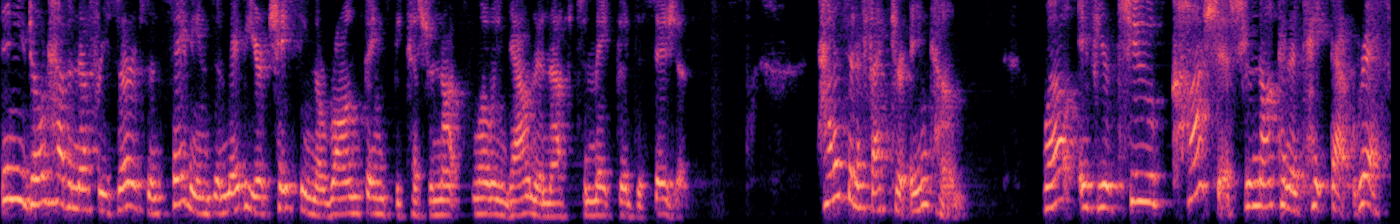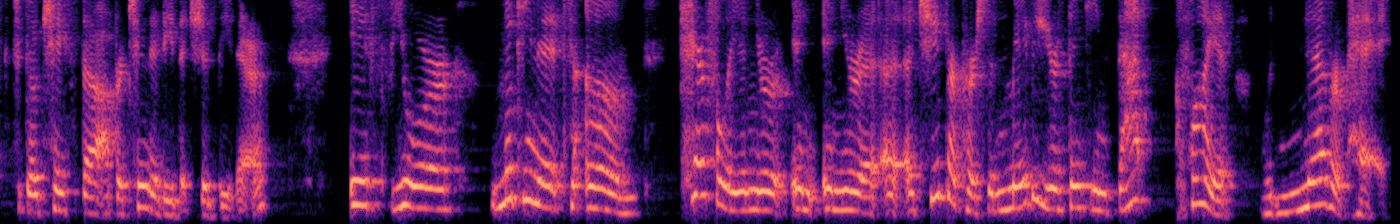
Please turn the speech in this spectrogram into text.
then you don't have enough reserves and savings, and maybe you're chasing the wrong things because you're not slowing down enough to make good decisions. How does it affect your income? Well, if you're too cautious, you're not going to take that risk to go chase the opportunity that should be there. If you're looking at um, carefully and you're in, and you're a, a cheaper person, maybe you're thinking that client would never pay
